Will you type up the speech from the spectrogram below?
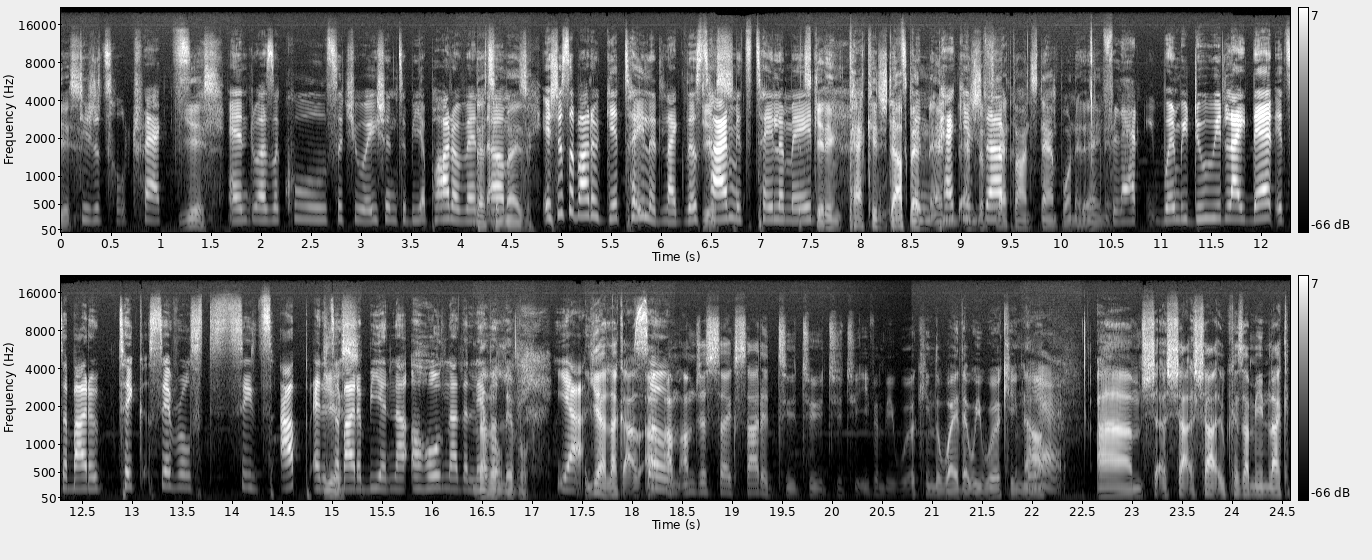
Yes. digital tracks. Yes. And it was a cool situation to be a part of. And That's um, amazing. It's just about to get tailored. Like this Yes. time, it's tailor made. It's getting packaged It's up and, getting and, and packaged the up. flatline stamp on it, ain't it? flat. When we do it like that, it's about to take several seats up, and it's about to be a, a whole nother level. Another level. Yeah. Yeah, like I, So- I, I'm, I'm just so excited to, to, to, to even be working the way that we're working now. Yeah. Um, sh- sh- sh- because I mean, like,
